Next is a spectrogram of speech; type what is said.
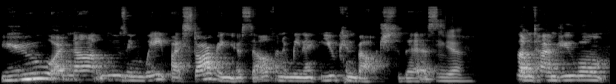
You are not losing weight by starving yourself. And I mean, you can vouch to this. Yeah. Sometimes you won't,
